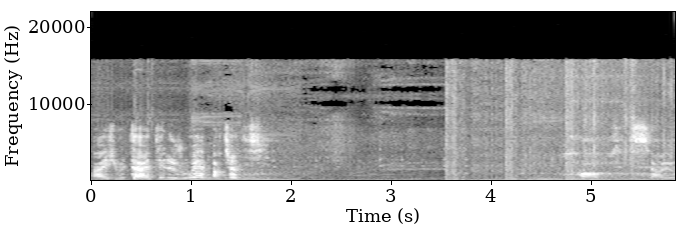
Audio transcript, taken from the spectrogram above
Ouais, je m'étais arrêté de jouer à partir d'ici. Oh, c'est sérieux?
